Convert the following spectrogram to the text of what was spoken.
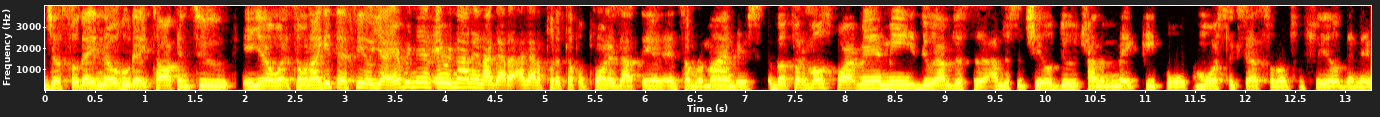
just so they know who they talking to. You know, so when I get that feel, yeah, every now every now and then I gotta I gotta put a couple pointers out there and some reminders. But for the most part, man, me, dude, I'm just a I'm just a chill dude trying to make people more successful and fulfilled than they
